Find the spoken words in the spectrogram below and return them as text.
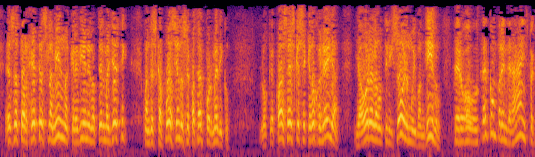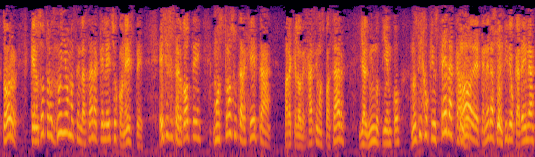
Esa tarjeta es la misma que le di en el Hotel Majestic cuando escapó haciéndose pasar por médico. Lo que pasa es que se quedó con ella y ahora la utilizó el muy bandido. Pero usted comprenderá, inspector, que nosotros no íbamos a enlazar aquel hecho con este. Ese sacerdote mostró su tarjeta para que lo dejásemos pasar y al mismo tiempo nos dijo que usted acababa de detener a. Porfirio Cadena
